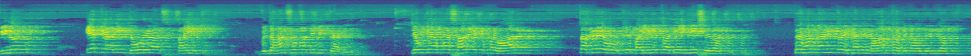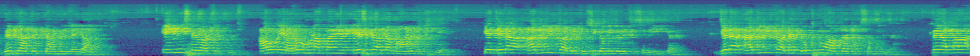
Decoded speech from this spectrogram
ਵੀਰੋ, ਇਹ ਤਿਆਰੀ 2027 ਦੀ ਵਿਧਾਨ ਸਭਾ ਦੀ ਵੀ ਤਿਆਰੀ ਹੈ, ਕਿਉਂਕਿ ਆਪਾਂ ਸਾਰੇ ਇੱਕ ਪਰਿਵਾਰ ਹੈ ਤਕੜੇ ਹੋ ਕੇ ਬਾਈ ਨੇ ਤੁਹਾਡੀ ਇੰਨੀ ਸੇਵਾ ਕੀਤੀ। ਤੇ ਹੁਣ ਮੈਂ ਵੀ ਤਾਂ ਇਹਨਾਂ ਦੇ ਨਾਲ ਤੁਹਾਡੇ ਨਾਲ ਦਿਨ ਰਾਤ ਦਿਨ ਰਾਤ ਕਰਨ ਦੇ ਲਈ ਆ। ਇੰਨੀ ਸੇਵਾ ਕੀਤੀ। ਆਓ ਯਾਰੋ ਹੁਣ ਆਪਾਂ ਇਹ- ਇਸ ਗੱਲ ਦਾ ਮਾਣ ਰੱਖੀਏ ਕਿ ਜਿਹੜਾ ਅੱਜ ਵੀ ਤੁਹਾਡੀ ਖੁਸ਼ੀ ਗਮੀ ਦੇ ਵਿੱਚ ਸ਼ਰੀਕ ਹੈ ਜਿਹੜਾ ਅੱਜ ਵੀ ਤੁਹਾਡੇ ਦੁੱਖ ਨੂੰ ਆਪਦਾ ਦੁੱਖ ਸਮਝਦਾ ਹੈ, ਤੇ ਆਪਾਂ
